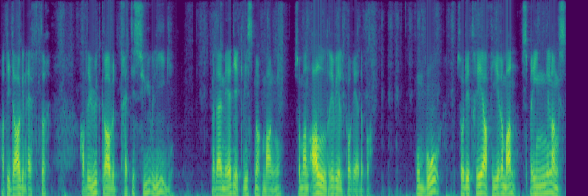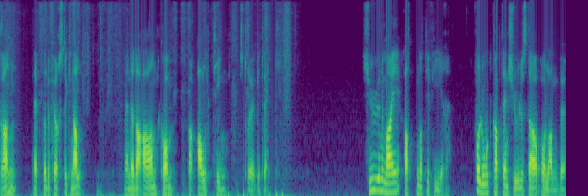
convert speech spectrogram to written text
at de dagen efter hadde utgravet 37 lig men der medgikk visstnok mange, som han aldri vil få rede på. Om bord så de tre av fire mann springe langs stranden etter det første knall, men da annet kom, var allting strøket vekk. 20. mai 1884 forlot kaptein Skjulestad og Landbø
